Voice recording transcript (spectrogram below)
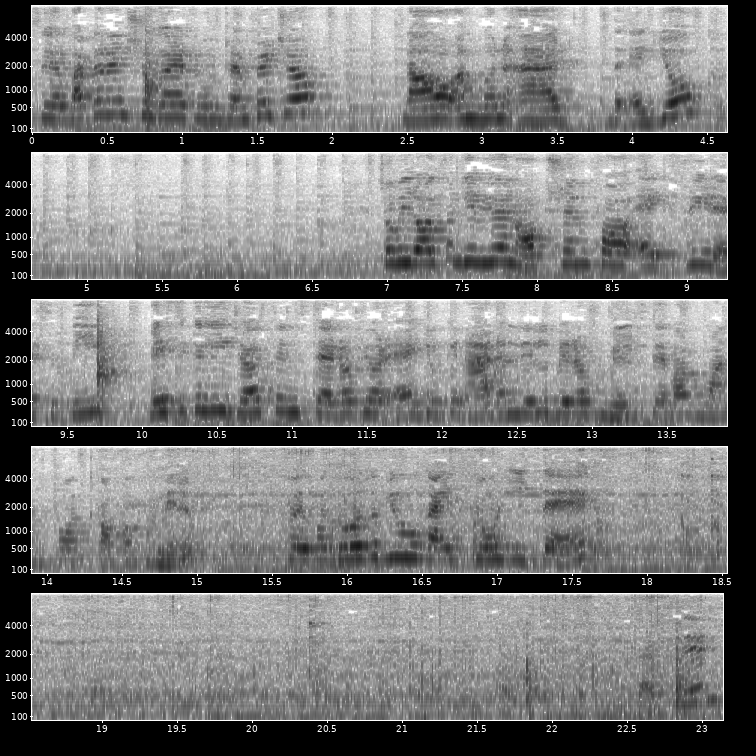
so your butter and sugar at room temperature. Now I'm going to add the egg yolk. So we'll also give you an option for egg-free recipe. Basically, just instead of your egg, you can add a little bit of milk, say about one-fourth cup of milk. So for those of you who guys don't eat the egg, that's it.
